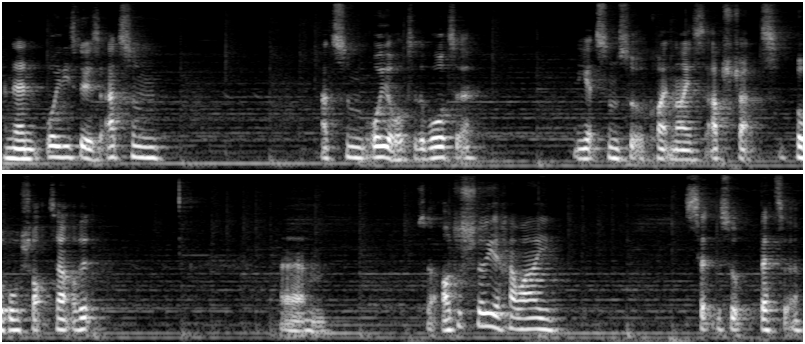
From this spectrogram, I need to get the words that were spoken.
And then all you need to do is add some add some oil to the water and get some sort of quite nice abstract bubble shots out of it. Um, so I'll just show you how I set this up better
